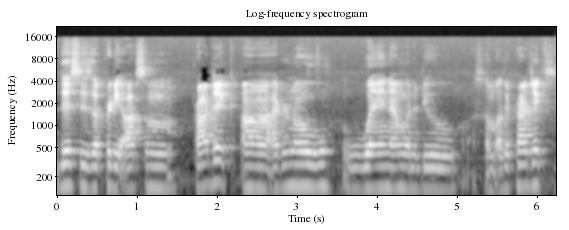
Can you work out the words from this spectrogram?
this is a pretty awesome project. Uh, I don't know when I'm gonna do some other projects.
